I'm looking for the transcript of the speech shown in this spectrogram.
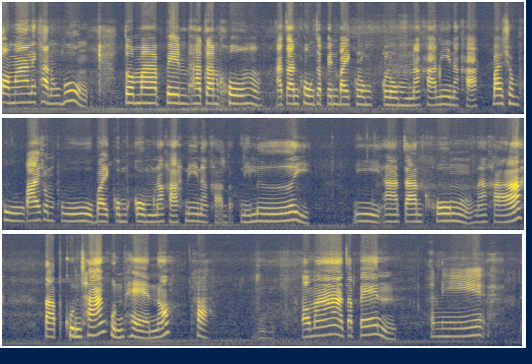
ต่อมาเลยค่ะน้องบุ้งตัวมาเป็นอาจารย์คง อาจารย์คงจะเป็นใบกลมๆนะคะ นี่นะคะใบชมพู ป้ายชมพูใบกลมๆนะคะ นี่นะคะ แบบนี้เลย นี่อาจารย์คงนะคะ ตับขุนช้างขุนแผนเนาะค่ะ ต่อมาจะเป็น อันนี้ เท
